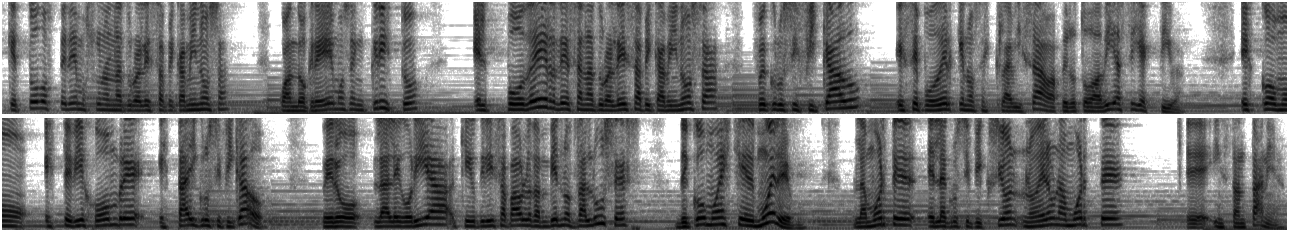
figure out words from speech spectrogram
que todos tenemos una naturaleza pecaminosa. Cuando creemos en Cristo, el poder de esa naturaleza pecaminosa fue crucificado, ese poder que nos esclavizaba, pero todavía sigue activa. Es como este viejo hombre está ahí crucificado, pero la alegoría que utiliza Pablo también nos da luces de cómo es que muere. La muerte en la crucifixión no era una muerte eh, instantánea,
